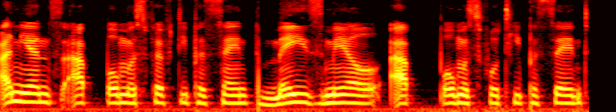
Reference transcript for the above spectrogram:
Onions up almost 50%, maize meal up almost 40%.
